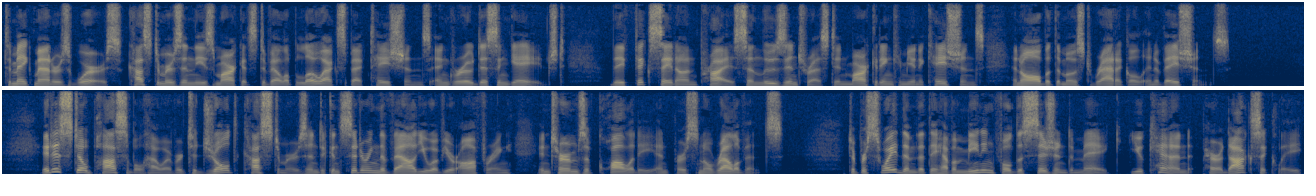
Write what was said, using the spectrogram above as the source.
To make matters worse, customers in these markets develop low expectations and grow disengaged. They fixate on price and lose interest in marketing communications and all but the most radical innovations. It is still possible, however, to jolt customers into considering the value of your offering in terms of quality and personal relevance. To persuade them that they have a meaningful decision to make, you can, paradoxically,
